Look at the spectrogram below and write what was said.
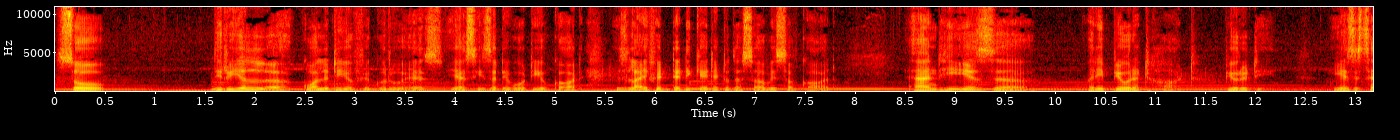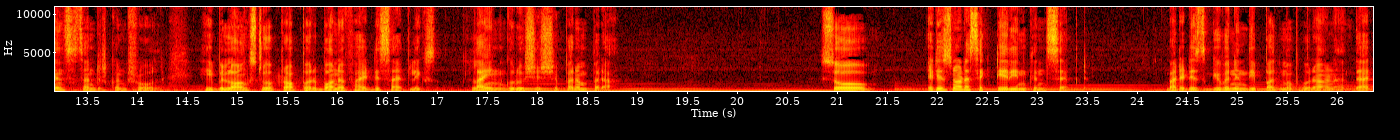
So the real uh, quality of a guru is yes he's a devotee of god. His life is dedicated to the service of god. And he is uh, very pure at heart purity. He has his senses under control. He belongs to a proper bona fide disciplic line, Guru Shishya Parampara. So, it is not a sectarian concept, but it is given in the Padma Purana that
